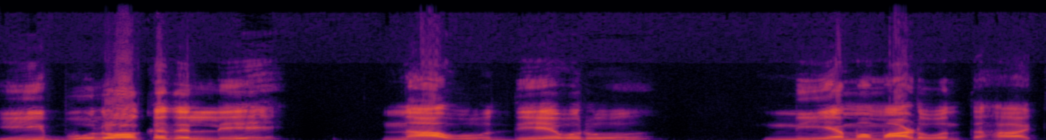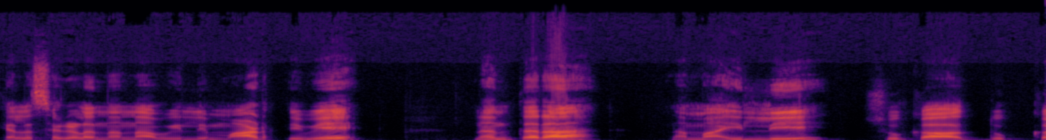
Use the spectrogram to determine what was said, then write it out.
ಈ ಭೂಲೋಕದಲ್ಲಿ ನಾವು ದೇವರು ನಿಯಮ ಮಾಡುವಂತಹ ಕೆಲಸಗಳನ್ನು ನಾವು ಇಲ್ಲಿ ಮಾಡ್ತೀವಿ. ನಂತರ ನಮ್ಮ ಇಲ್ಲಿ ಸುಖ, ದುಃಖ,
